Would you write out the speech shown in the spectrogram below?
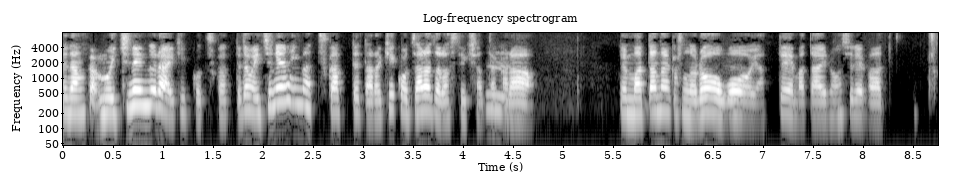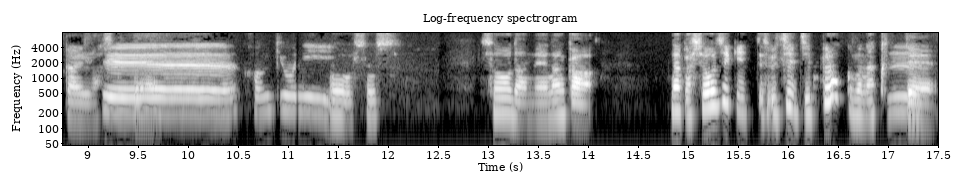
でなんかもう1年ぐらい結構使ってでも1年今使ってたら結構ザラザラしてきちゃったから、でまたなんかそのローをやってまたアイロンすれば使えるらしくて、へえ環境にいい。そうそうそうだね。なんかなんか正直言ってうちジップロックもなくって、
